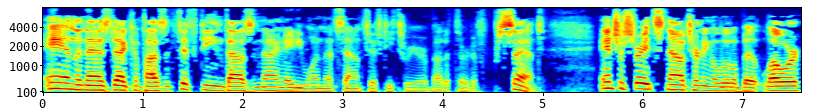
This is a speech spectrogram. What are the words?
And the Nasdaq Composite 15,981 that's down 53 or about a third of a percent. Interest rates now turning a little bit lower.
